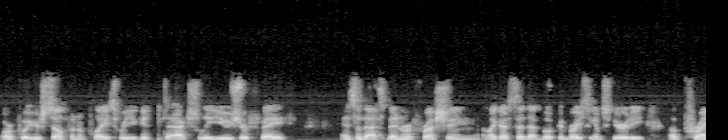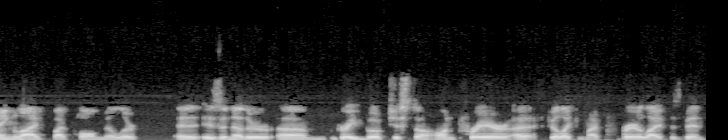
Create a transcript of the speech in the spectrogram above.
or put yourself in a place where you get to actually use your faith. And so that's been refreshing. Like I said, that book, Embracing Obscurity, A Praying Life by Paul Miller is another um, great book just on prayer. I feel like my prayer life has been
